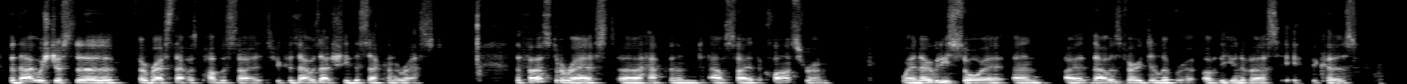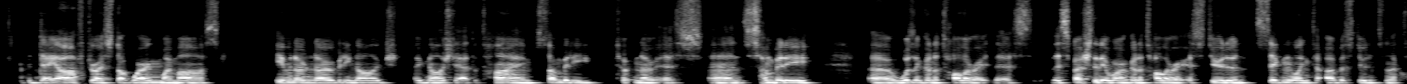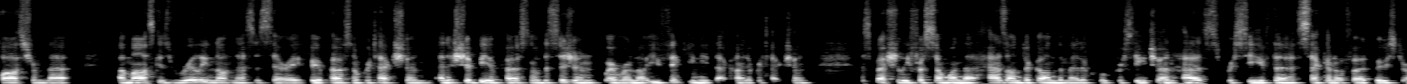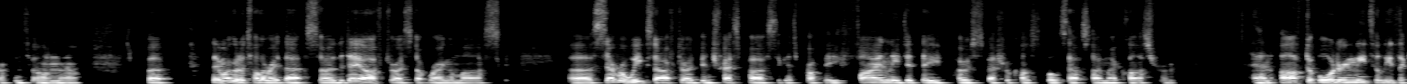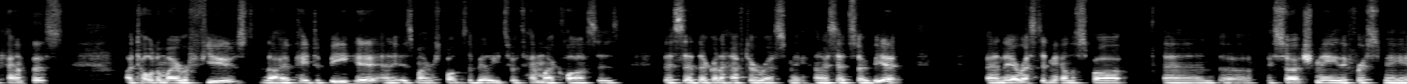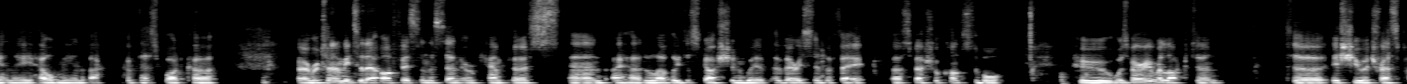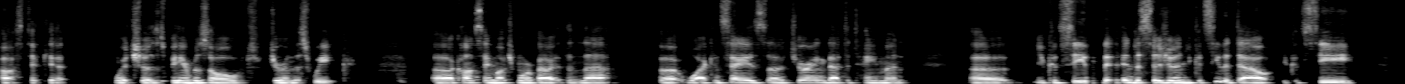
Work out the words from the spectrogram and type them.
But that was just the arrest that was publicized because that was actually the second arrest. The first arrest uh, happened outside the classroom where nobody saw it. And I, that was very deliberate of the university because the day after I stopped wearing my mask, even though nobody acknowledged, acknowledged it at the time, somebody took notice and somebody uh, wasn't going to tolerate this. Especially, they weren't going to tolerate a student signaling to other students in the classroom that a mask is really not necessary for your personal protection and it should be a personal decision whether or not you think you need that kind of protection especially for someone that has undergone the medical procedure and has received their second or third booster up until now. But they weren't going to tolerate that. So the day after I stopped wearing a mask, uh, several weeks after I'd been trespassed against property, finally did they post special constables outside my classroom. And after ordering me to leave the campus, I told them I refused, that I paid to be here, and it is my responsibility to attend my classes. They said they're going to have to arrest me. And I said, so be it. And they arrested me on the spot and uh, they searched me, they frisked me, and they held me in the back of their squad car uh, returned me to their office in the center of campus, and I had a lovely discussion with a very sympathetic uh, special constable who was very reluctant to issue a trespass ticket, which is being resolved during this week. Uh, I can't say much more about it than that, but what I can say is uh, during that detainment, uh, you could see the indecision, you could see the doubt, you could see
